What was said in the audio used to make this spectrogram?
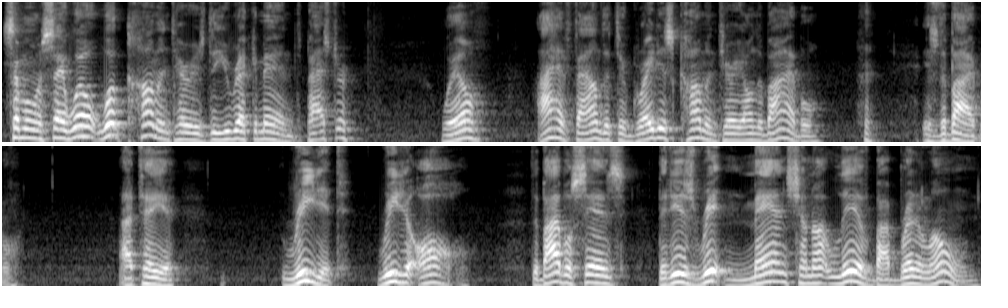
Someone will say, well, what commentaries do you recommend, Pastor? Well, I have found that the greatest commentary on the Bible is the Bible. I tell you, read it, read it all. The Bible says that is written, Man shall not live by bread alone,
